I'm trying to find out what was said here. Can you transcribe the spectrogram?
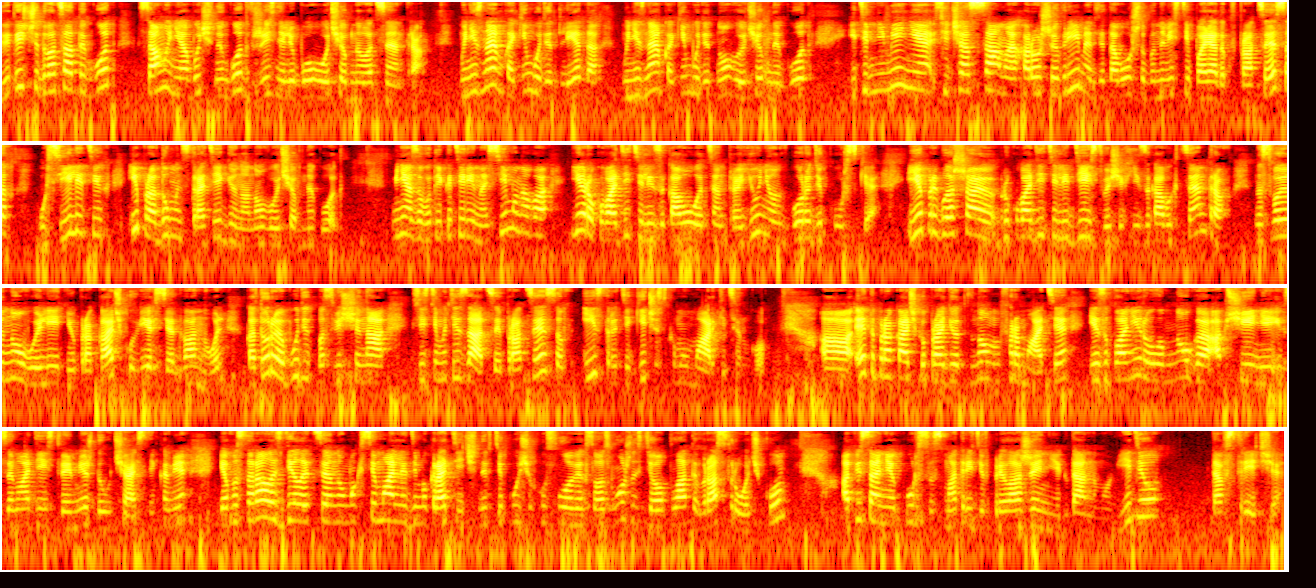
2020 год – самый необычный год в жизни любого учебного центра. Мы не знаем, каким будет лето, мы не знаем, каким будет новый учебный год. И тем не менее, сейчас самое хорошее время для того, чтобы навести порядок в процессах, усилить их и продумать стратегию на новый учебный год. Меня зовут Екатерина Симонова, я руководитель языкового центра Юнион в городе Курске. И я приглашаю руководителей действующих языковых центров на свою новую летнюю прокачку версия 2.0, которая будет посвящена систематизации процессов и стратегическому маркетингу. А, эта прокачка пройдет в новом формате. Я запланировала много общения и взаимодействия между участниками. Я постаралась сделать цену максимально демократичной в текущих условиях с возможностью оплаты в рассрочку. Описание курса смотрите в приложении к данному видео. До встречи!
